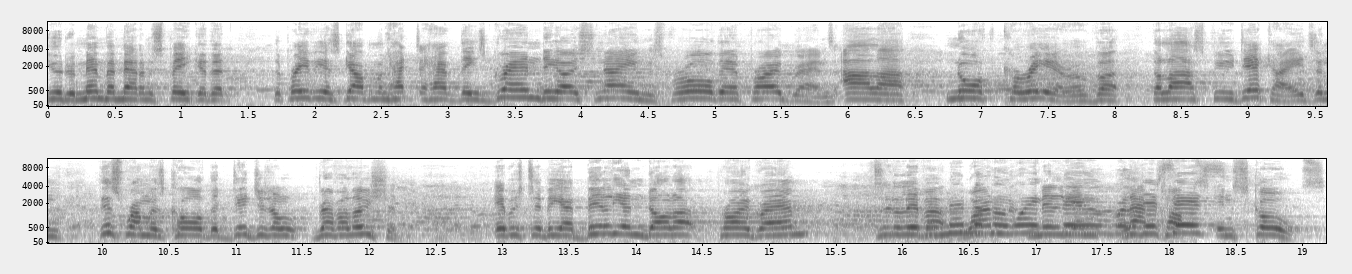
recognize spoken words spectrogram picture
You'd remember, Madam Speaker, that the previous government had to have these grandiose names for all their programs, a la North Korea of uh, the last few decades, and this one was called the Digital Revolution. It was to be a billion-dollar program to deliver The member for one million laptops in schools.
